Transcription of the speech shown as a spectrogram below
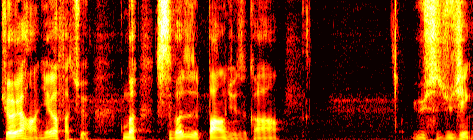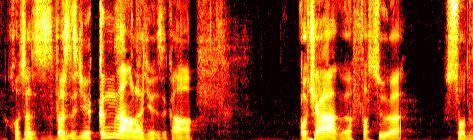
教育行业个发展，那么是勿是帮就是讲与时俱进，或者是勿是就跟上了就是讲国家搿个发展个速度，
